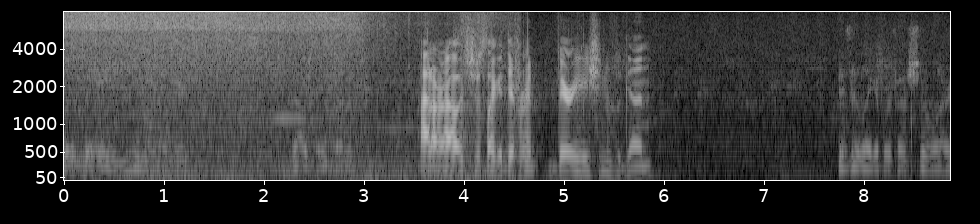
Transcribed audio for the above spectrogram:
What does the AE mean on your 7? I don't know. It's just like a different variation of the gun. Is it like a professional or?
